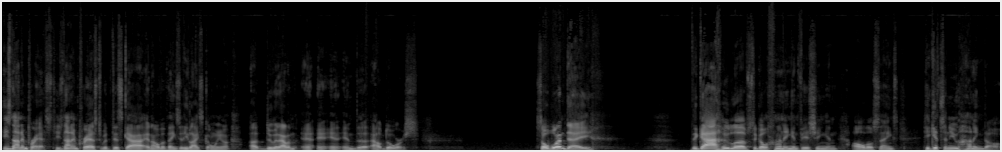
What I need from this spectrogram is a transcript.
he's not impressed. He's not impressed with this guy and all the things that he likes going on, uh, doing out in, in, in the outdoors. So one day, the guy who loves to go hunting and fishing and all those things, he gets a new hunting dog.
